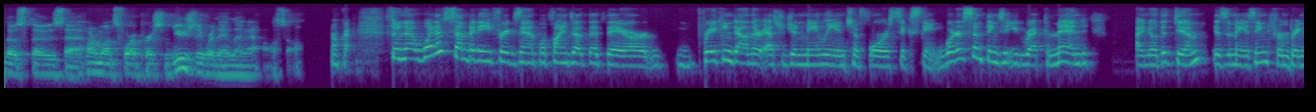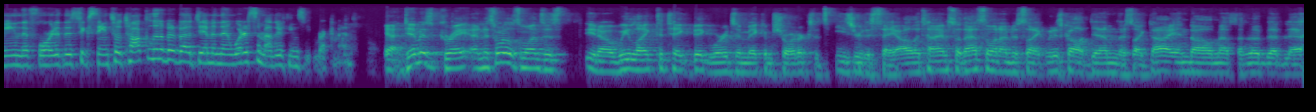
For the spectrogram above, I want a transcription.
those those uh, hormones for a person usually where they live at also Okay. So now, what if somebody, for example, finds out that they are breaking down their estrogen mainly into 4 or 16? What are some things that you recommend I know that DIM is amazing from bringing the four to the 16. So talk a little bit about DIM and then what are some other things you recommend? Yeah, DIM is great. And it's one of those ones is you know, we like to take big words and make them shorter because it's easier to say all the time. So that's the one I'm just like, we just call it DIM. There's like diindol methane, blah, blah, blah.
